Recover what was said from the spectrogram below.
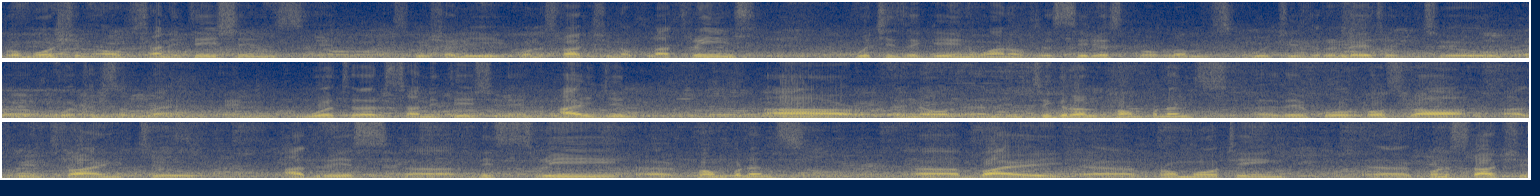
promotion of sanitations and especially construction of latrines which is again one of the serious problems which is related to uh, water supply and water sanitation and hygiene are you know, an integral components uh, therefore OSRA has been trying to address uh, these three uh, components uh, by promoting construction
